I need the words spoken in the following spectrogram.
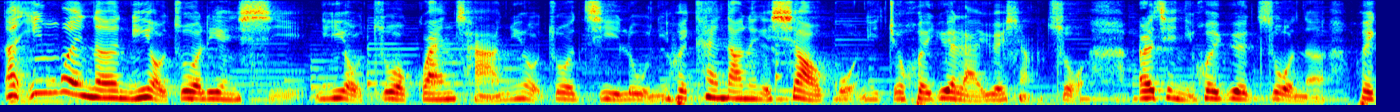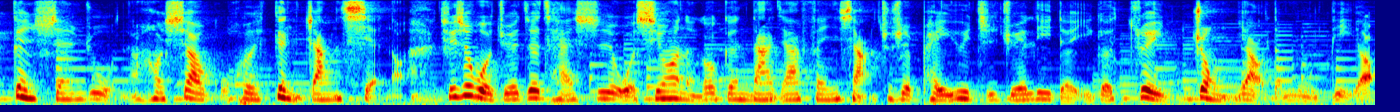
那因为呢，你有做练习，你有做观察，你有做记录，你会看到那个效果，你就会越来越想做，而且你会越做呢，会更深入，然后效果会更彰显哦。其实我觉得这才是。是我希望能够跟大家分享，就是培育直觉力的一个最重要的目的哦。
